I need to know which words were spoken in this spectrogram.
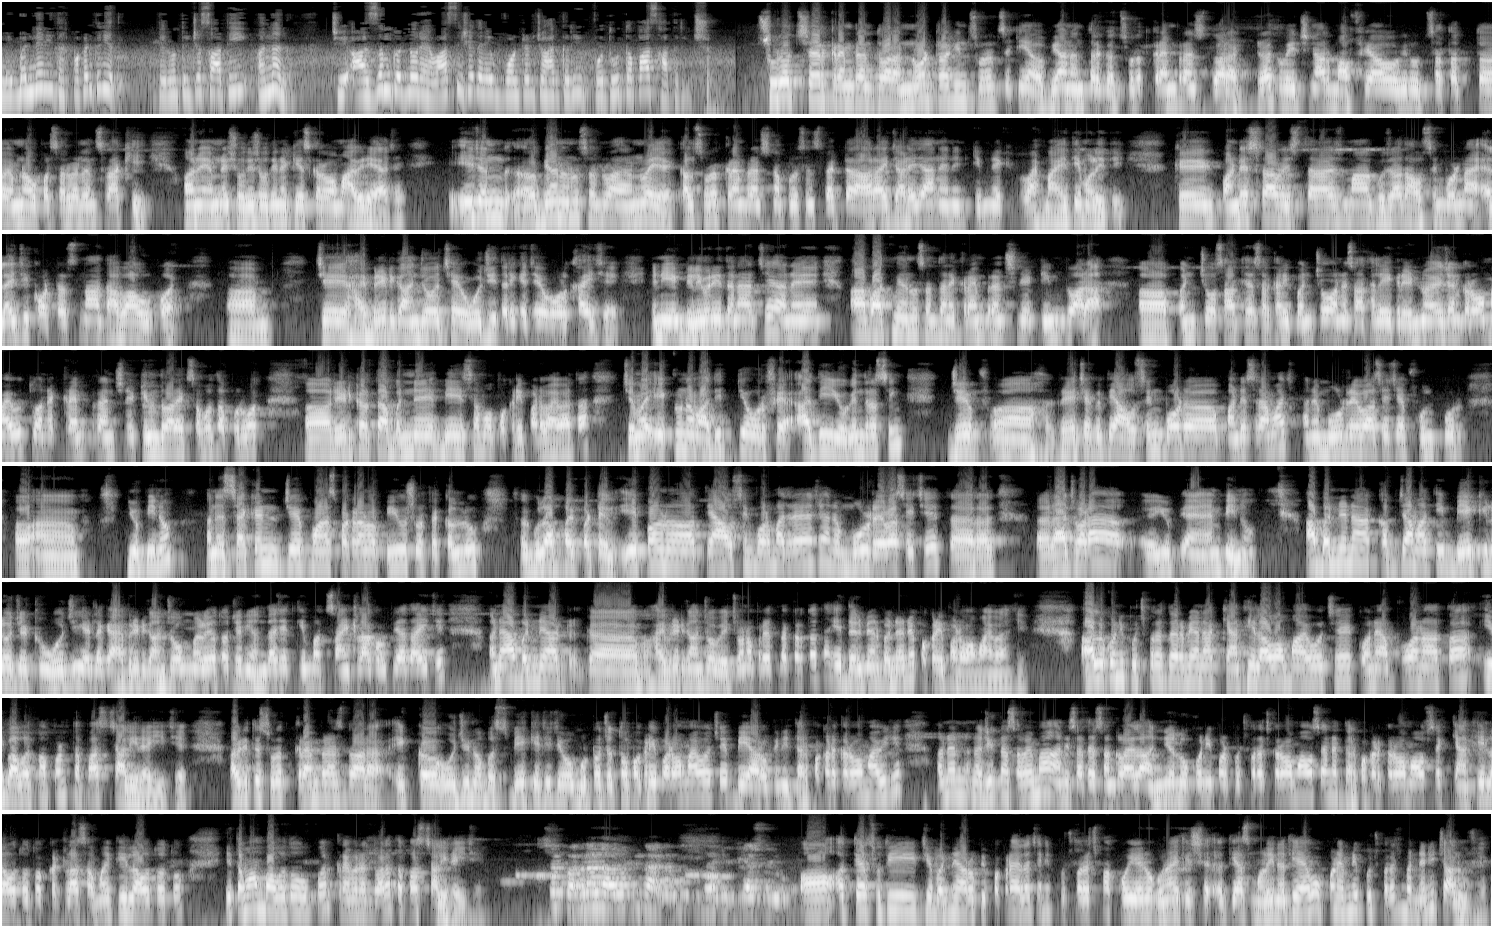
અને બંનેની ધરપકડ કરી હતી. તેનો ત્રીજો સાથી અનન, જે આઝમગઢનો રહેવાસી છે, તેને વોન્ટેડ જાહેર કરી વધુ તપાસ હાથ ધરી છે. સુરત શહેર ક્રાઇમ બ્રાન્ચ દ્વારા no drug in Surat city અભિયાન અંતર્ગત સુરત ક્રાઇમ બ્રાન્ચ દ્વારા ડ્રગ વેચનાર માફિયાઓ વિરુદ્ધ સતત એમના ઉપર સર્વેલન્સ રાખી અને એમને શોધી શોધીને કેસ કરવામાં આવી રહ્યા છે. એ જ અભિયાન અનુસરવા, અન્વયે કાલ સુરત ક્રાઇમ બ્રાન્ચના police inspector R I Jadeja અને એની ટીમને એક માહિતી મળી હતી કે પાંડેસરા વિસ્તારમાં ગુજરાત હાઉસિંગ બોર્ડના એલઆઈજી ક્વાર્ટર્સના ધાબા ઉપર જે હાઇબ્રિડ ગાંજો છે, ઓજી તરીકે જે ઓળખાય છે, એની એક ડિલિવરી થનાર છે અને આ બાતમી અનુસંધાને ક્રાઇમ બ્રાન્ચની ટીમ દ્વારા પંચો સાથે, સરકારી પંચો અને સાથે લઈ એક રેડનું આયોજન કરવામાં આવ્યું હતું અને ક્રાઇમ બ્રાન્ચની ટીમ દ્વારા એક સફળતાપૂર્વક રેડ કરતા બંને બે ઇસમો પકડી પાડવા આવ્યા હતા, જેમાં એકનું નામ આદિત્ય ઉર્ફે આદિ યોગેન્દ્રસિંહ જે રહે છે ત્યાં હાઉસિંગ બોર્ડ પાંડેસરામાં જ અને મૂળ રહેવાસી છે ફૂલપુર યુપીનો. અને સેકન્ડ જે માણસ પકડાનો પિયુષ ઉર્ફે કલ્લુ, ગુલાબભાઈ પટેલ, એ પણ ત્યાં હાઉસિંગ બોર્ડમાં જ રહે છે અને મૂળ રહેવાસી છે રાજવાડા યુપી એમપીનો આ બંનેના કબજામાંથી બે કિલો જેટલું ઓજી એટલે કે હાઇબ્રિડ ગાંજો મળ્યો હતો, જેની અંદાજિત કિંમત સાઠ લાખ રૂપિયા થાય છે. અને આ બંને આ હાઇબ્રિડ ગાંજો વેચવાનો પ્રયત્ન કરતા હતા. એ દરમિયાન બંનેને પકડી પાડવામાં આવ્યા છે. આ લોકોની પૂછપરછ દરમિયાન આ ક્યાંથી લાવવામાં આવ્યો છે, કોને આપવાના હતા, એ બાબતમાં પણ તપાસ ચાલી રહી છે. આવી રીતે સુરત ક્રાઇમ બ્રાન્ચ દ્વારા એક ઓજીનો બસ બે કેજી જેવો મોટો જથ્થો પકડી પાડવામાં આવ્યો છે. બે આરોપીની ધરપકડ કરવામાં આવી છે. અને નજીકના સમયમાં ગુનામાં આની સાથે સંકળાયેલા અન્ય લોકોની પણ પૂછપરછ કરવામાં આવશે અને ધરપકડ કરવામાં આવશે. ક્યાંથી લાવતો હતો કેટલા સમયથી લાવતો હતો એ તમામ બાબતો ઉપર ક્રાઇમ દ્વારા તપાસ ચાલી રહી છે. અત્યાર સુધી જે બંને આરોપી પકડાયેલા છે એની પૂછપરછમાં કોઈ એનો ગુનાહિત ઇતિહાસ મળી નથી આવ્યો પણ એમની પૂછપરછ બંનેની ચાલુ છે.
